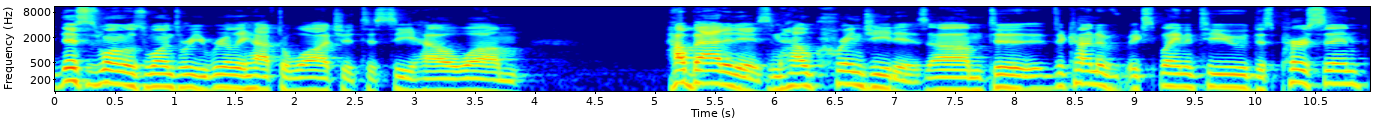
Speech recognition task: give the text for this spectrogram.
this is one of those ones where you really have to watch it to see how um, how bad it is and how cringy it is. Um, to to kind of explain it to you, this person,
